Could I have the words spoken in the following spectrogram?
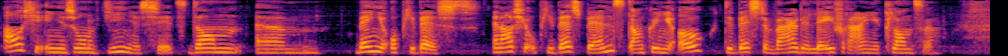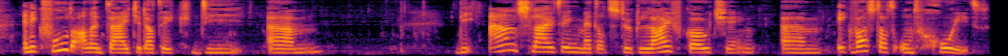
als je in je zone of genius zit, dan um, ben je op je best. En als je op je best bent, dan kun je ook de beste waarde leveren aan je klanten. En ik voelde al een tijdje dat ik die, um, die aansluiting met dat stuk life coaching, um, ik was dat ontgroeid.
